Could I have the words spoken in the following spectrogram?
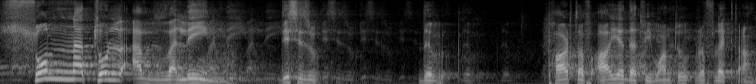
sunnatul awwalin. This is the part of ayah that we want to reflect on.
